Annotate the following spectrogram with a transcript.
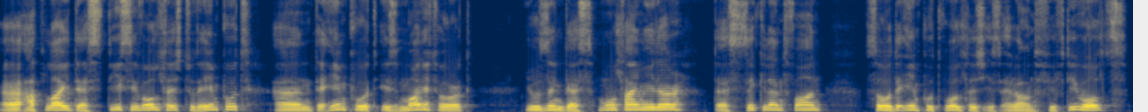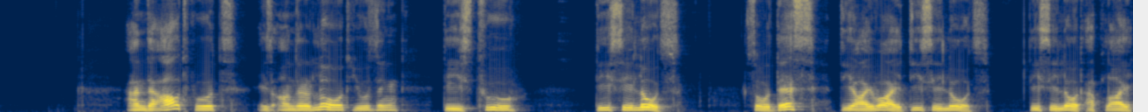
uh, apply this DC voltage to the input and the input is monitored using this multimeter, the Siglent one. So the input voltage is around 50 volts. And the output is under load using these two DC loads. So this DIY DC loads, DC load apply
